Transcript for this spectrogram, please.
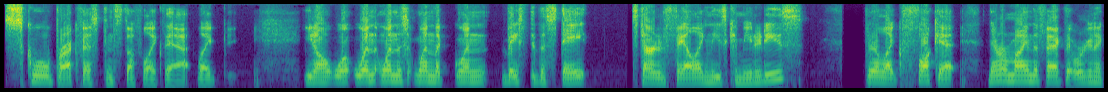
school breakfast and stuff like that. Like you know when when this when the when basically the state started failing these communities they're like fuck it. Never mind the fact that we're gonna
